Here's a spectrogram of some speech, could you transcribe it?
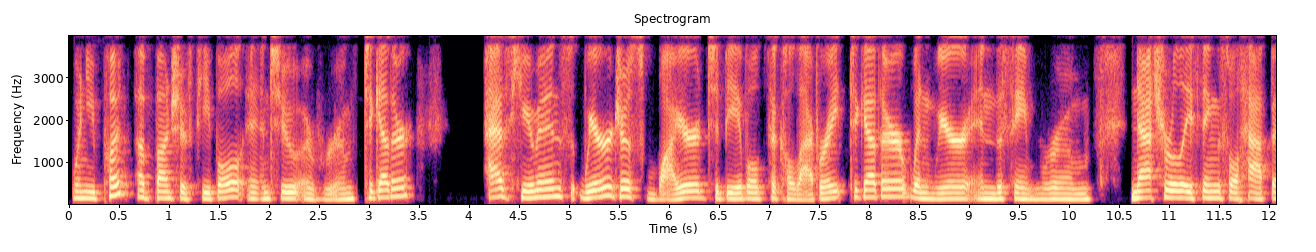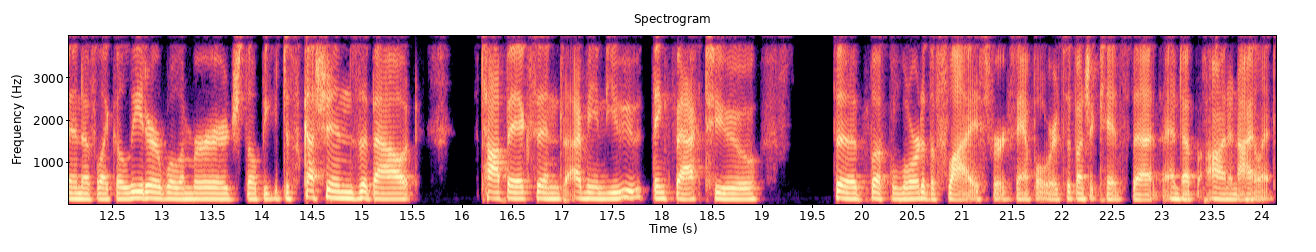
when you put a bunch of people into a room together, as humans, we're just wired to be able to collaborate together when we're in the same room. Naturally, things will happen of like a leader will emerge, there'll be discussions about topics. And I mean, you think back to the book Lord of the Flies, for example, where it's a bunch of kids that end up on an island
